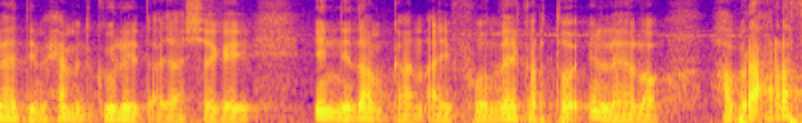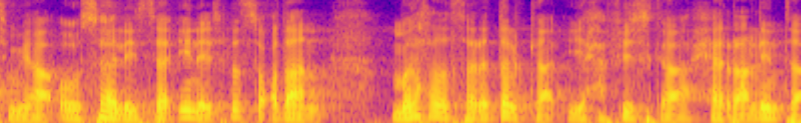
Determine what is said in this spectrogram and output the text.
mahdi maxamed guuleed ayaa sheegay in nidaamkan ay fududey karto in la helo habraac rasmi ah oo sahlaysa inay isla socdaan madaxda sare dalka iyo xafiiska xeerlaalinta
